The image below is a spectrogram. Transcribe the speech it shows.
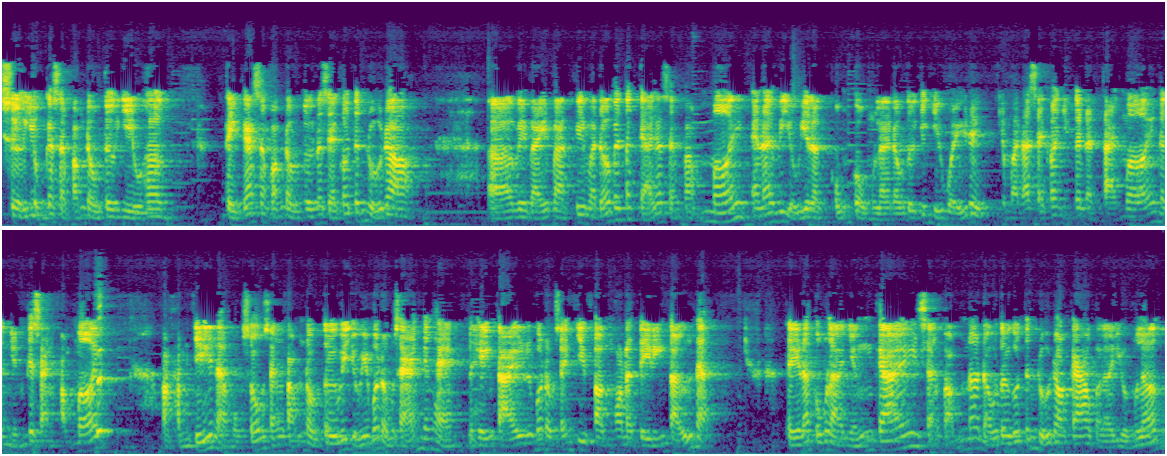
sử dụng các sản phẩm đầu tư nhiều hơn thì các sản phẩm đầu tư nó sẽ có tính rủi ro. À, vì vậy mà khi mà đối với tất cả các sản phẩm mới em nói ví dụ như là cũng cùng là đầu tư chứng chỉ quỹ đi nhưng mà nó sẽ có những cái nền tảng mới nên những cái sản phẩm mới hoặc thậm chí là một số sản phẩm đầu tư ví dụ như bất động sản chẳng hạn thì hiện tại bất động sản chi phần hoặc là tiền điện tử nè thì nó cũng là những cái sản phẩm nó đầu tư có tính rủi ro cao và lợi nhuận lớn.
